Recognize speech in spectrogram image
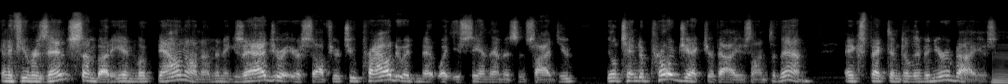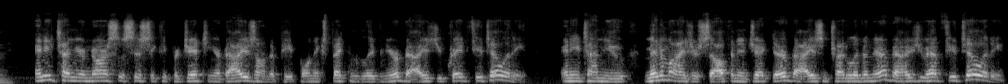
And if you resent somebody and look down on them and exaggerate yourself, you're too proud to admit what you see in them is inside you, you'll tend to project your values onto them and expect them to live in your values. Mm. Anytime you're narcissistically projecting your values onto people and expecting them to live in your values, you create futility. Anytime you minimize yourself and inject their values and try to live in their values, you have futility.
